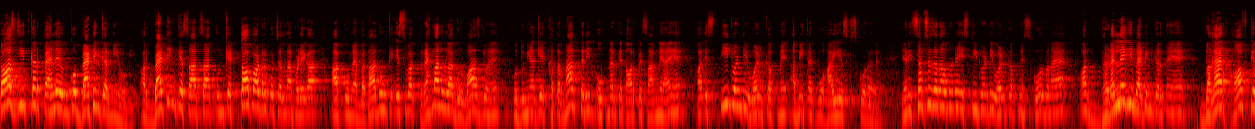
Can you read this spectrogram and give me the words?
टॉस जीतकर पहले उनको बैटिंग करनी होगी और बैटिंग के साथ साथ उनके टॉप ऑर्डर को चलना पड़ेगा। आपको मैं बता दूँ कि इस वक्त रहमानुल्लाह गुरबाज जो हैं, वो दुनिया के खतरनाक तरीन ओपनर के तौर पे सामने आए हैं और इस टी ट्वेंटी वर्ल्ड कप में अभी तक वो हाईएस्ट स्कोरर है। यानी सबसे ज़्यादा उन्होंने इस टी ट्वेंटी वर्ल्ड कप में स्कोर बनाया और धड़ल्ले की बैटिंग करते हैं, बगैर खौफ के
